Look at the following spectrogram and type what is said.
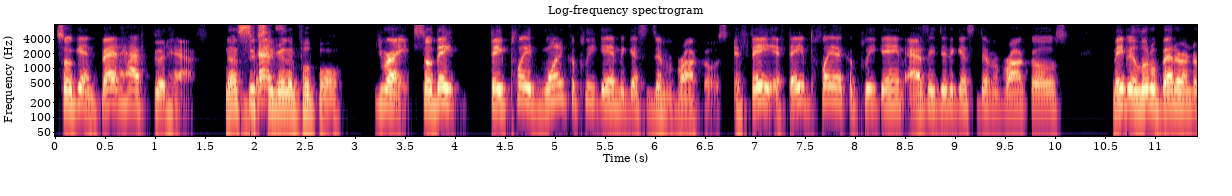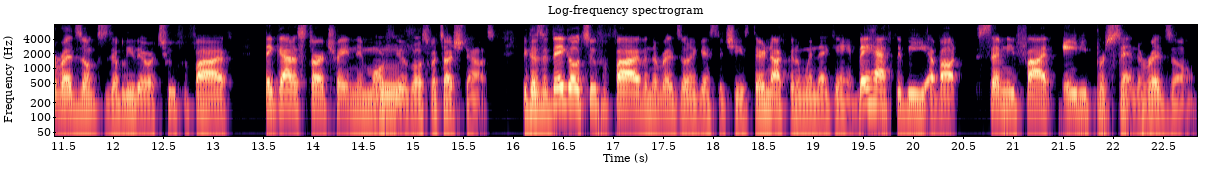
So again, bad half, good half. Not 60 That's- minute football. Right. So they they played one complete game against the Denver Broncos. If they if they play a complete game as they did against the Denver Broncos, maybe a little better in the red zone because I believe they were two for five. They got to start trading in more field goals for touchdowns because if they go two for five in the red zone against the Chiefs, they're not going to win that game. They have to be about 75, 80% in the red zone.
